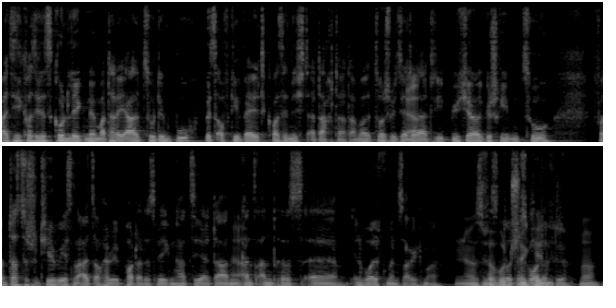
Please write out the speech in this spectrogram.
weil sie quasi das grundlegende Material zu dem Buch bis auf die Welt quasi nicht erdacht hat. Aber zum Beispiel, sie ja. hat ja die Bücher geschrieben zu Fantastische Tierwesen als auch Harry Potter. Deswegen hat sie ja da ein ja. ganz anderes äh, Involvement, sag ich mal. Ja, das, das Kind. Dafür. Ne?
